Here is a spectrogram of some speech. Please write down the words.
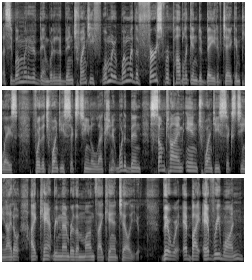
let's see when would it have been? Would it have been 20 when would, when would the first republican debate have taken place for the 2016 election? It would have been sometime in 2016 i don't i can't remember the month i can't tell you. There were eh, by everyone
